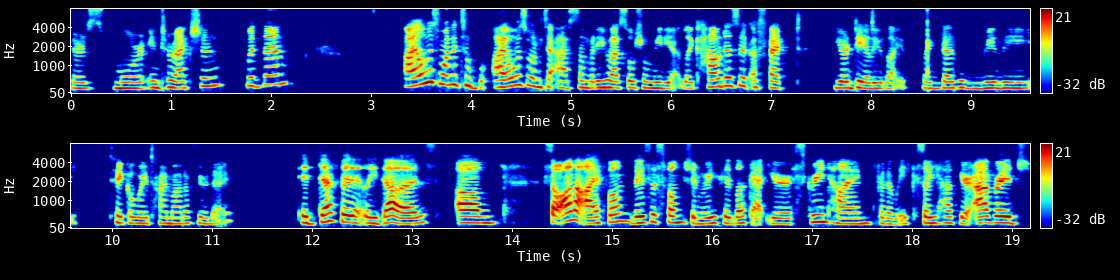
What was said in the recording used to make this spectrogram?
there's more interaction with them. I always wanted to I always wanted to ask somebody who has social media, like how does it affect your daily life? Like does it really take away time out of your day? It definitely does. Um, so on the iPhone, there's this function where you could look at your screen time for the week. So you have your average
